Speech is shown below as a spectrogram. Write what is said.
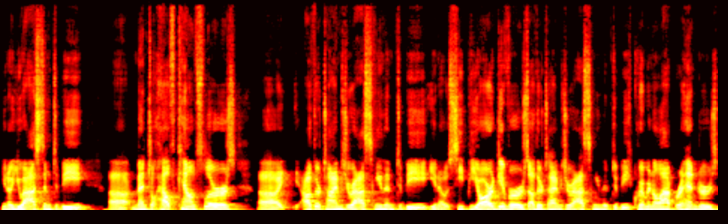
you know, you ask them to be uh, mental health counselors. Uh, other times you're asking them to be, you know, CPR givers. Other times you're asking them to be criminal apprehenders.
